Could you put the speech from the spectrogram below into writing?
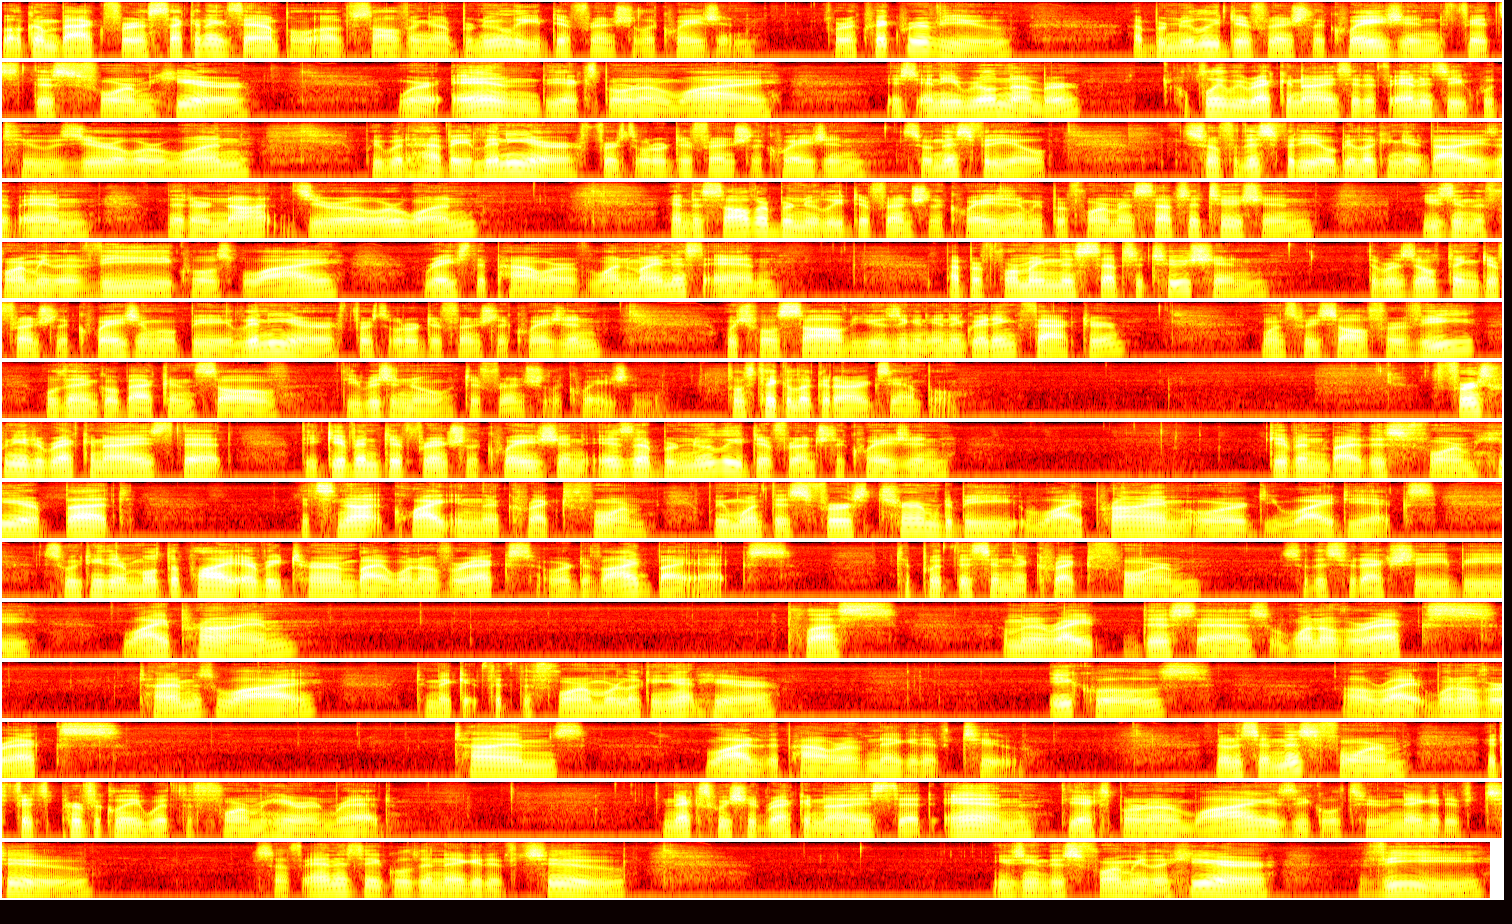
Welcome back for a second example of solving a Bernoulli differential equation. For a quick review, a Bernoulli differential equation fits this form here, where n, the exponent on y, is any real number. Hopefully we recognize that if n is equal to 0 or 1, we would have a linear first order differential equation. So in this video, so for this video we'll be looking at values of n that are not 0 or 1. And to solve our Bernoulli differential equation, we perform a substitution using the formula v equals y raised to the power of 1 minus n. By performing this substitution, the resulting differential equation will be a linear first order differential equation, which we'll solve using an integrating factor. Once we solve for v, we'll then go back and solve the original differential equation. So let's take a look at our example. First, we need to recognize that the given differential equation is a Bernoulli differential equation given by this form here, but it's not quite in the correct form. We want this first term to be y prime or dy dx. So we can either multiply every term by 1 over x or divide by x to put this in the correct form. So this would actually be y prime plus, I'm going to write this as 1 over x times y to make it fit the form we're looking at here equals I'll write 1 over x times y to the power of negative 2. Notice in this form, it fits perfectly with the form here in red. Next, we should recognize that n, the exponent on y, is equal to negative 2. So if n is equal to negative 2, using this formula here, v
